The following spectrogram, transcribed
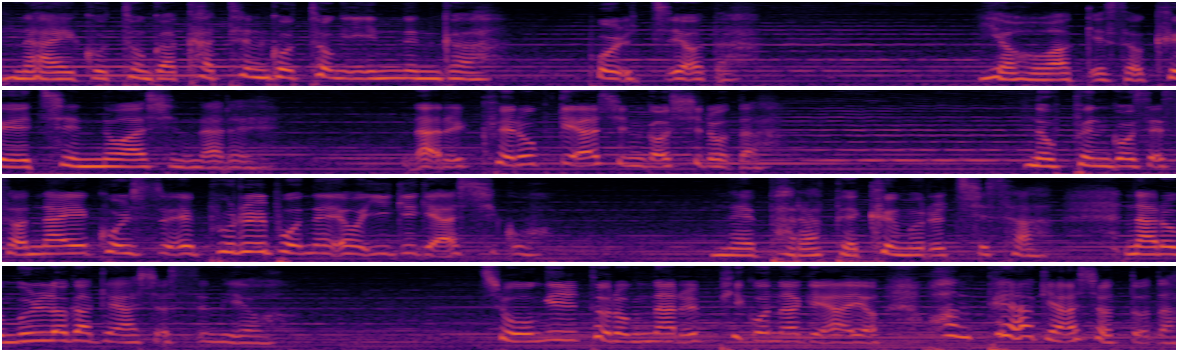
나의 고통과 같은 고통이 있는가? 볼지어다. 여호와께서 그의 진노하신 날에 나를 괴롭게 하신 것이로다. 높은 곳에서 나의 골수에 불을 보내어 이기게 하시고 내 발 앞에 그물을 치사 나로 물러가게 하셨으며 종일토록 나를 피곤하게 하여 황폐하게 하셨도다.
